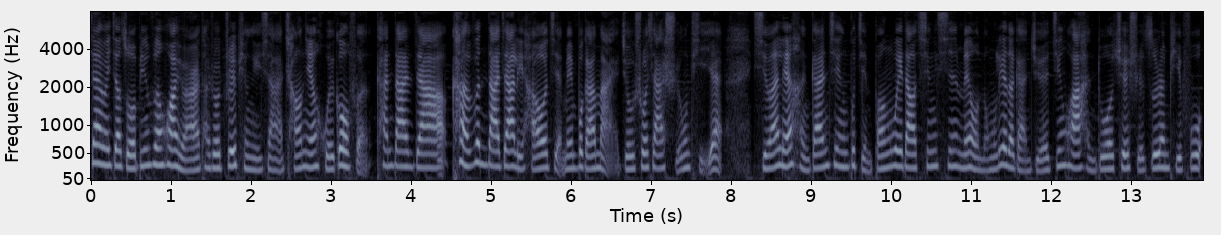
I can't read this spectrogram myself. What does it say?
下一位叫做缤纷花园，他说追评一下常年回购粉，看大家看问大家里还有姐妹不敢买，就说下使用体验。洗完脸很干净，不紧绷，味道清新，没有浓烈的感觉，精华很多，确实滋润皮肤，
